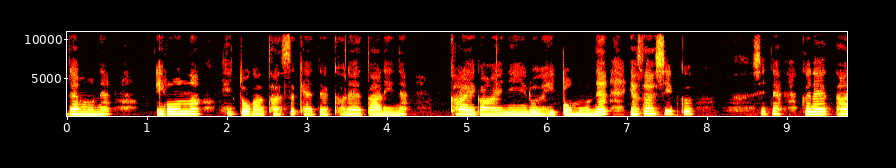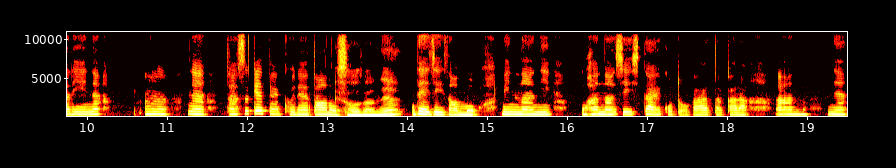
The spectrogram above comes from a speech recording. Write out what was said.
でもね、いろんな人が助けてくれたりね、海外にいる人もね、優しくしてくれたりね、うん、ね、助けてくれたの。そうだね。デイジーさんもみんなにお話ししたいことがあったから、あのね、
